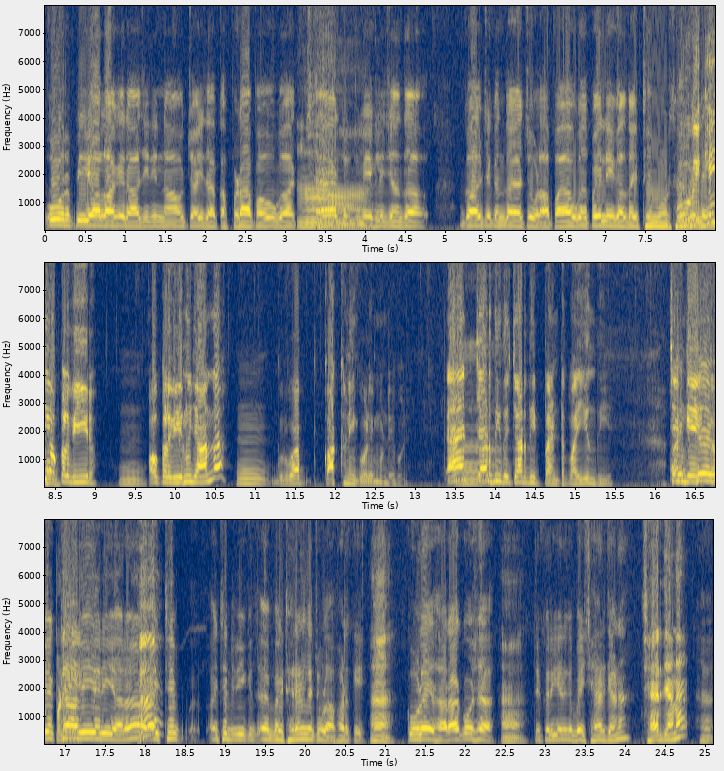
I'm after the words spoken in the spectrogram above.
ਉਹ ਰੁਪਈਆ ਲਾ ਕੇ ਰਾਜੀ ਨਹੀਂ ਨਾ ਉਹ ਚਾਹੀਦਾ ਕੱਪੜਾ ਪਾਊਗਾ ਸ਼ਹਿਰ ਤੋਂ ਵੇਖ ਲਈ ਜਾਂਦਾ ਗਲ ਚ ਗੰਦਾ ਜਾਂ ਝੋਲਾ ਪਾਇਆ ਹੋਊਗਾ ਪਹਿਲੀ ਗੱਲ ਤਾਂ ਇੱਥੇ ਉਹ ਮੋਟਰਸਾਈਕਲ ਵੇਖਿਆ ਹੀ ਉਹ ਕੁਲਵੀਰ? ਹੂੰ। ਉਹ ਕੁਲਵੀਰ ਨੂੰ ਜਾਣਦਾ? ਹੂੰ। ਗੁਰੂਆ ਕੱਖ ਨਹੀਂ ਕੋਲੇ ਮੁੰਡੇ ਕੋਲੇ। ਐ ਚੜਦੀ ਤੇ ਚੜਦੀ ਪੈਂਟ ਪਾਈ ਹੁੰਦੀ ਹੈ ਚੰਗੇ ਕੱਪੜੇ। ਵੀ ਯਾਰੀ ਯਾਰ ਇੱਥੇ ਇੱਥੇ ਡਰੀਕ ਬੈਠੇ ਰਹਿਣਗੇ ਝੋਲਾ ਫੜ ਕੇ। ਹਾਂ। ਕੋਲੇ ਸਾਰਾ ਕੁਝ ਹਾਂ। ਤੇ ਕਰੀ ਜਾਣਗੇ ਬਈ ਸ਼ਹਿਰ ਜਾਣਾ? ਸ਼ਹਿਰ ਜਾਣਾ? ਹਾਂ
